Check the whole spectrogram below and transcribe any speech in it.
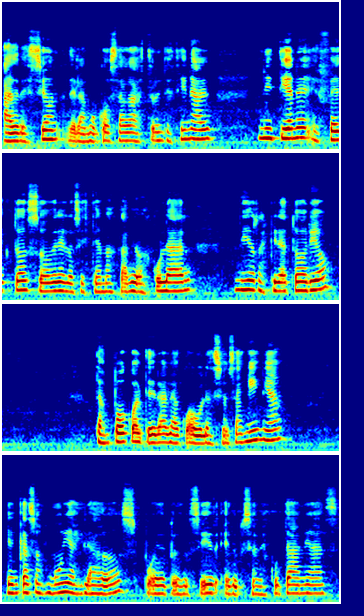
agresión de la mucosa gastrointestinal, ni tiene efectos sobre los sistemas cardiovascular ni respiratorio, tampoco altera la coagulación sanguínea y en casos muy aislados puede producir erupciones cutáneas,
